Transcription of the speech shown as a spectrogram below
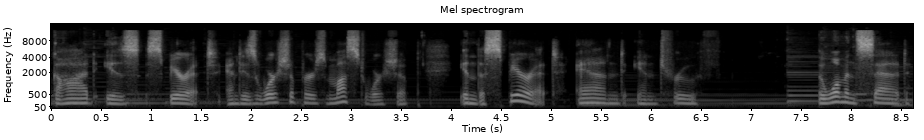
God is Spirit, and his worshippers must worship in the Spirit and in truth. The woman said,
